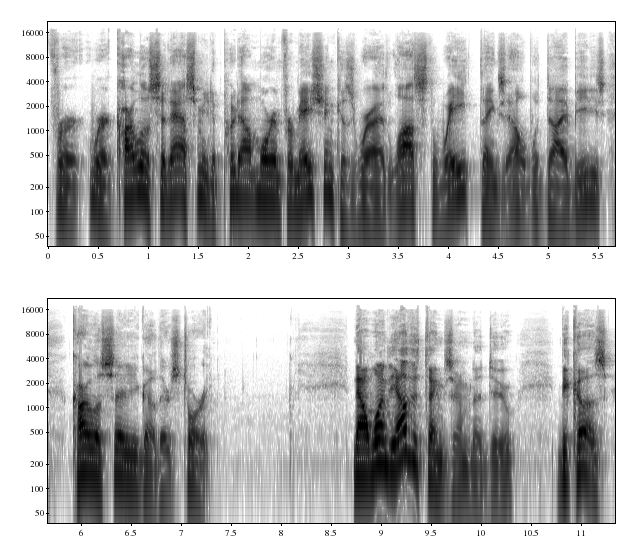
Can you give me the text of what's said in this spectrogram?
for where Carlos had asked me to put out more information because where I lost the weight, things that help with diabetes. Carlos, there you go. There's Tori. Now, one of the other things I'm going to do, because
